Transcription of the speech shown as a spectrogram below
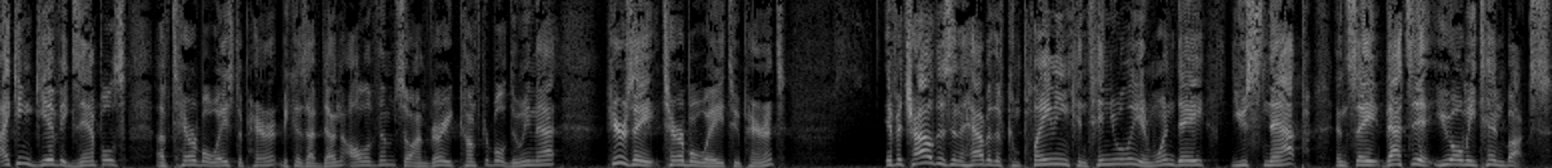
I can give examples of terrible ways to parent because I've done all of them, so I'm very comfortable doing that. Here's a terrible way to parent. If a child is in the habit of complaining continually and one day you snap and say, that's it, you owe me 10 bucks.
